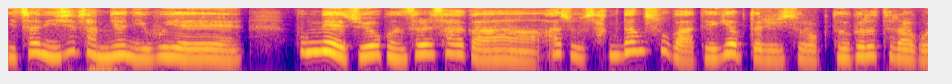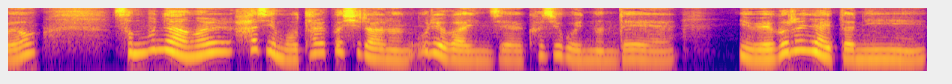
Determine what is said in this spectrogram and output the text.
2023년 이후에 국내 주요 건설사가 아주 상당수가 대기업들일수록 더 그렇더라고요. 선분양을 하지 못할 것이라는 우려가 이제 커지고 있는데 왜 그러냐 했더니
